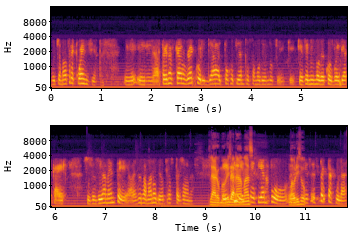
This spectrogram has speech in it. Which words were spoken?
mucha más frecuencia. Eh, eh, apenas cae un récord y ya al poco tiempo estamos viendo que, ese mismo récord vuelve a caer sucesivamente a veces a manos de otras personas. Claro Mauricio nada más este tiempo Mauricio, es, espectacular.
